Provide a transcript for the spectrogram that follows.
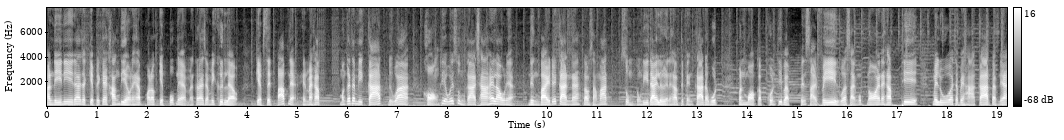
อันนี้นี่น่าจะเก็บได้แค่ครั้งเดียวนะครับพอเราเก็บปุ๊บเนี่ยมันก็น่าจะไม่ขึ้นแล้ว เก็บเสร็จปั๊บเนี่ยเห็นไหมครับ มันก็จะมีการ์ดหรือว่าของที่เอาไว้สุ่มกาชาให้เราเนี่ยหนึ่งใบด้วยกันนะเราสามารถสุ่มตรงนี้ได้เลยนะครับที่เป็นการ์ดอาวุธ มันเหมาะกับคนที่แบบเป็นสายฟรีหรือว่าสายงบน้อยนะครับที่ไม่รู้ว่าจะไปหาการ์ดแบบเนี้ย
